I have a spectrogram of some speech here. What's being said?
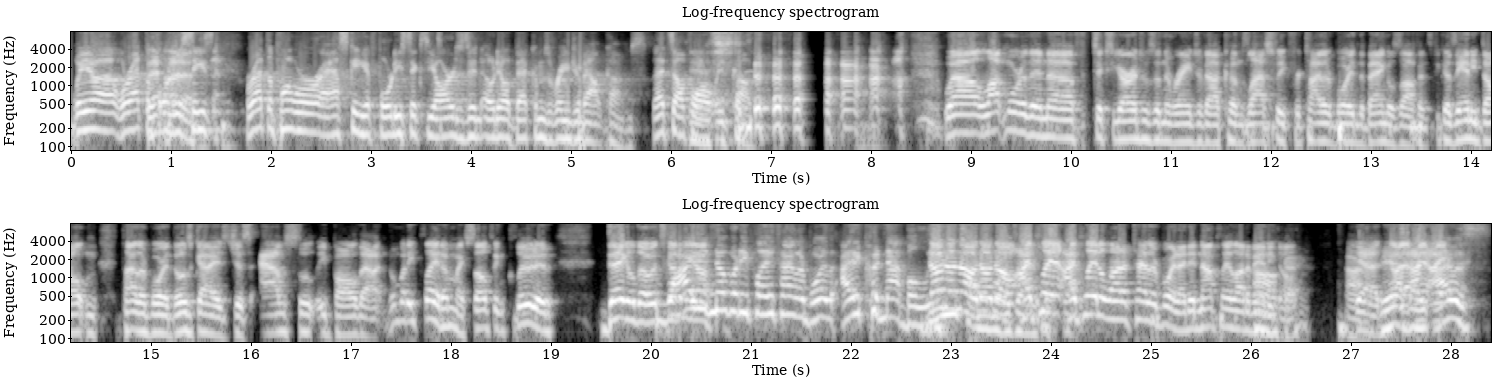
We uh, we're at the point of the season. We're at the point where we're asking if 46 yards is in Odell Beckham's range of outcomes. That's how far Yes. we've come. well, a lot more than uh, six yards was in the range of outcomes last week for Tyler Boyd and the Bengals offense because Andy Dalton, Tyler Boyd, those guys just absolutely balled out. Nobody played them, myself included. Daigle, though, it's to Why be did nobody play Tyler Boyd? I could not believe. no, no, no, Tyler no, no. Boyd's I played. I played a lot of Tyler Boyd. I did not play a lot of Andy Oh, okay. Dalton. Right. Yeah, yeah. I- I, I- I was,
